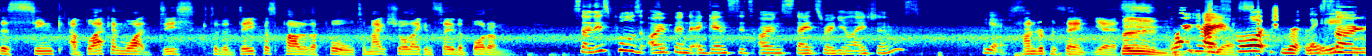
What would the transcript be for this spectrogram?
to sink a black and white disc to the deepest part of the pool to make sure they can see the bottom. So this pool is opened against its own state's regulations. Yes. 100%, yes. Boom. Okay. Yes. Unfortunately, So-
